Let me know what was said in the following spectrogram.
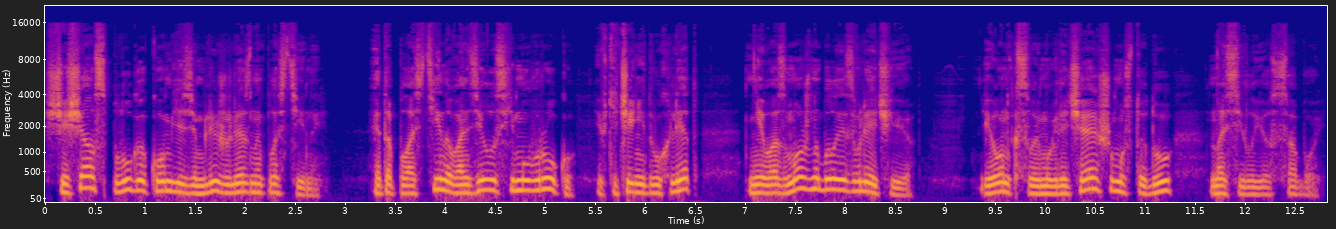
счищал с плуга комья земли железной пластиной. Эта пластина вонзилась ему в руку, и в течение двух лет невозможно было извлечь ее, и он к своему величайшему стыду носил ее с собой.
